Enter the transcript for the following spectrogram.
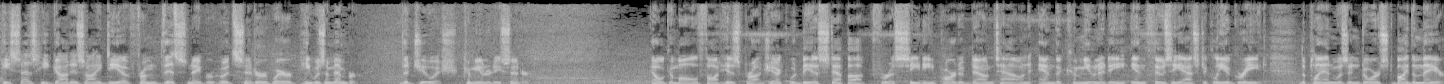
He says he got his idea from this neighborhood center where he was a member the Jewish Community Center. El Gamal thought his project would be a step up for a seedy part of downtown, and the community enthusiastically agreed. The plan was endorsed by the mayor,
